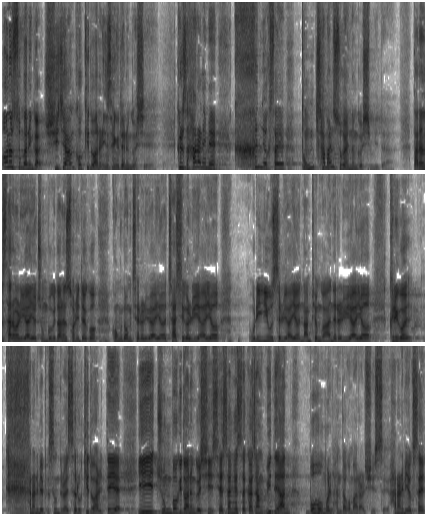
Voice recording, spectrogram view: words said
어느 순간인가 쉬지 않고 기도하는 인생이 되는 것이에요. 그래서 하나님의 큰 역사에 동참할 수가 있는 것입니다. 다른 사람을 위하여 중보기도 하는 손이 되고 공동체를 위하여 자식을 위하여 우리 이웃을 위하여 남편과 아내를 위하여 그리고 하나님의 백성들과 서로 기도할 때에 이 중보 기도 하는 것이 세상에서 가장 위대한 모험을 한다고 말할 수 있어요. 하나님의 역사에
